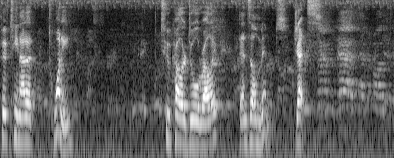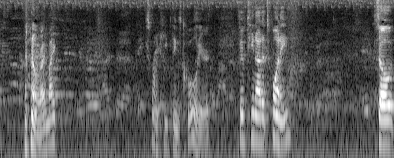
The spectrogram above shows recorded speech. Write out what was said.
Fifteen out of twenty. Two color dual relic. Denzel Mims. Jets. I know, right, Mike? Just want to keep things cool here. 15 out of 20. So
